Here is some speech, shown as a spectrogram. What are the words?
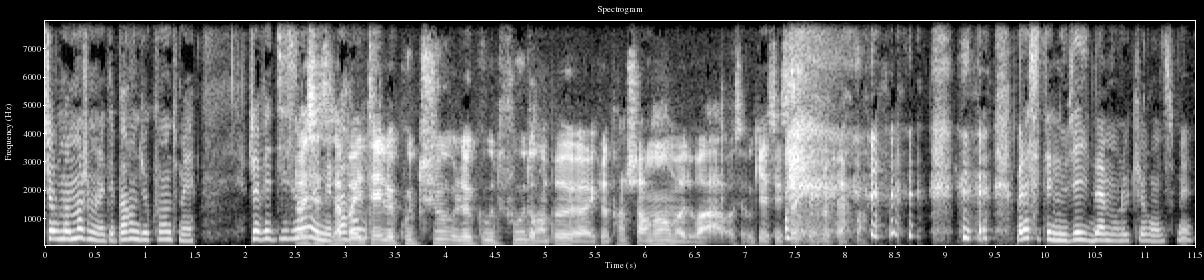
sur le moment, je m'en étais pas rendu compte, mais j'avais 10 ans. Ouais, ça n'a pas été le coup, de chou, le coup de foudre un peu avec le prince charmant en mode waouh, ok, c'est ça que je veux faire. Quoi. bah là, c'était une vieille dame en l'occurrence, mais.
